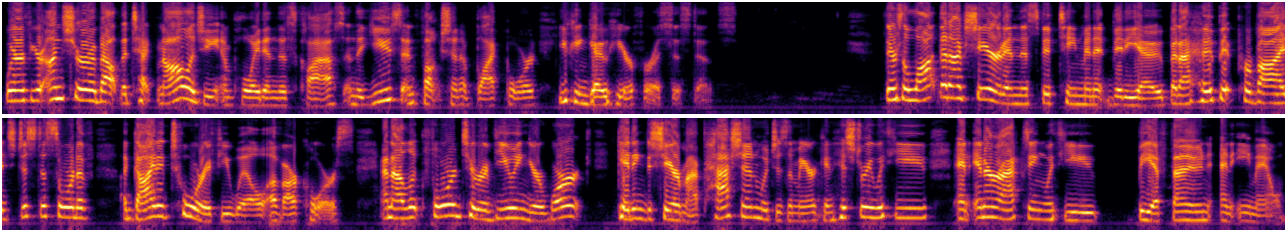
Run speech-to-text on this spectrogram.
where if you're unsure about the technology employed in this class and the use and function of Blackboard, you can go here for assistance. There's a lot that I've shared in this 15 minute video, but I hope it provides just a sort of a guided tour, if you will, of our course. And I look forward to reviewing your work, getting to share my passion, which is American history with you, and interacting with you via phone and email.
